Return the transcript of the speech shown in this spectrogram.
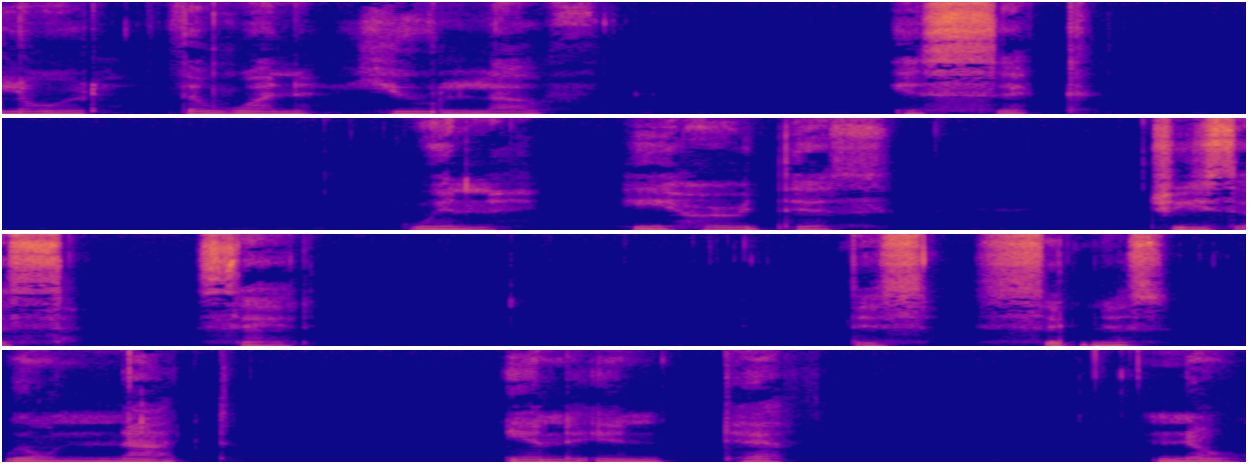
Lord, the one you love is sick. When he heard this, Jesus said, This sickness will not end in death. No,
